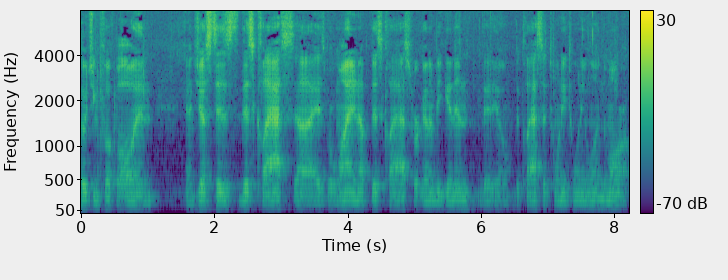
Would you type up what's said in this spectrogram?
coaching football, and you know, just as this class, uh, as we're winding up this class, we're going to be getting the, you know the class of 2021 tomorrow,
